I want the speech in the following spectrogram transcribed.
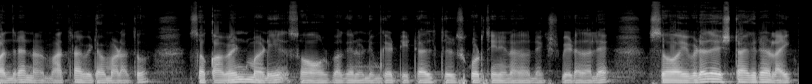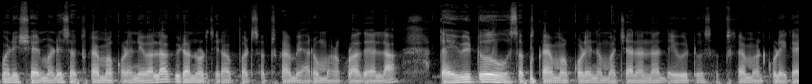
ಬಂದರೆ ನಾನು ಮಾತ್ರ ವಿಡಿಯೋ ಮಾಡೋದು. ಸೊ ಕಮೆಂಟ್ ಮಾಡಿ. ಸೊ ಅವ್ರ ಬಗ್ಗೆ ನಿಮಗೆ ಡೀಟೇಲ್ಸ್ ತಿಳಿಸ್ಕೊಡ್ತೀನಿ ನಾನು ನೆಕ್ಸ್ಟ್ ವೀಡಿಯೋದಲ್ಲಿ. ಸೊ ಈ ವಿಡಿಯೋದ ಇಷ್ಟ ಆಗಿದ್ರೆ ಲೈಕ್ ಮಾಡಿ ಶೇರ್ ಮಾಡಿ ಸಬ್ಸ್ಕ್ರೈಬ್ ಮಾಡ್ಕೊಳ್ಳಿ. ನೀವೆಲ್ಲ ವಿಡಿಯೋ ನೋಡ್ತೀರಾ ಬಟ್ ಸಬ್ಸ್ಕ್ರೈಬ್ ಯಾರೂ ಮಾಡ್ಕೊಳ್ಳೋದೇ ಇಲ್ಲ. ದಯವಿಟ್ಟು ಸಬ್ಸ್ಕ್ರೈಬ್ ಮಾಡ್ಕೊಳ್ಳಿ ನಮ್ಮ ಚಾನಲ್ನ ದಯವಿಟ್ಟು ಸಬ್ಸ್ಕ್ರೈಬ್ ಮಾಡ್ಕೊಳ್ಳಿ ಗೈಸ್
